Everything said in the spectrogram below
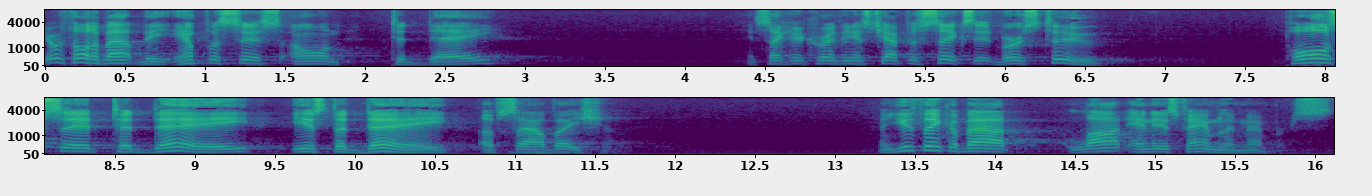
You ever thought about the emphasis on today? In 2 Corinthians chapter 6 at verse 2, Paul said, Today is the day of salvation. Now you think about Lot and his family members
